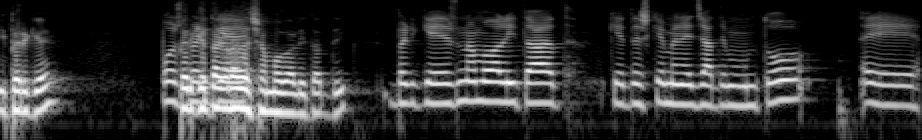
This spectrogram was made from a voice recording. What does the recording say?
I per què? Pues per què t'agrada aquesta modalitat, dic? Perquè és una modalitat que tens que manejar un muntó, eh,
